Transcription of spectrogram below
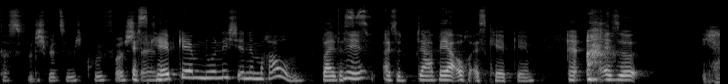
das würde ich mir ziemlich cool vorstellen. Escape Game, nur nicht in 'nem Raum, weil das Ne. ist also da wäre auch Escape Game. Ja. Also, ja.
